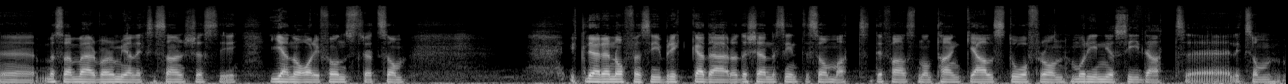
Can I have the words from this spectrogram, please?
Eh, men sen värvade de ju Alexis Sanchez i, i som ytterligare en offensiv bricka där och det kändes inte som att det fanns någon tanke alls då från Mourinhos sida att eh, liksom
